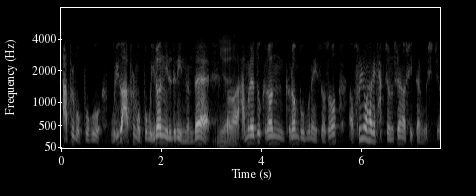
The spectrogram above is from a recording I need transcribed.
앞을 못 보고 우리도 앞을 못 보고 이런 일들이 있는데 예. 어, 아무래도 그런 그런 부분에 있어서 어, 훌륭하게 작전을 수행할 수 있다는 것이죠.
